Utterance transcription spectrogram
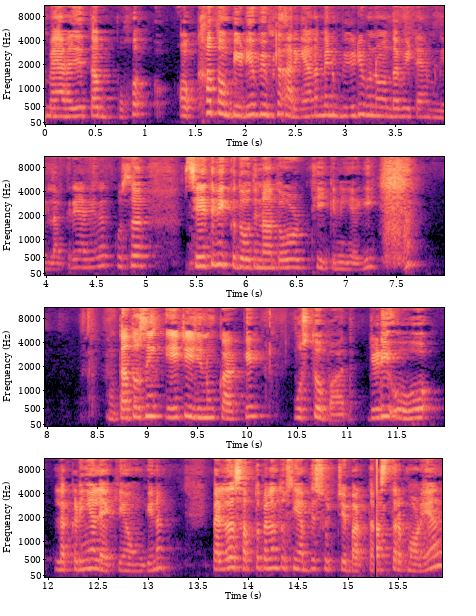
ਮੈਂ ਹਜੇ ਤਾਂ ਬਹੁਤ ਔਖਾ ਤੋਂ ਵੀਡੀਓ ਵੀ ਬਣਾ ਰਹੀ ਹਾਂ ਨਾ, ਮੈਨੂੰ ਵੀਡੀਓ ਬਣਾਉਣ ਦਾ ਵੀ ਟਾਈਮ ਨਹੀਂ ਲੱਗ ਰਿਹਾ ਹੈਗਾ, ਕੁਛ ਸਿਹਤ ਵੀ ਇੱਕ ਦੋ ਦਿਨਾਂ ਤੋਂ ਠੀਕ ਨਹੀਂ ਹੈਗੀ। ਤਾਂ ਤੁਸੀਂ ਇਹ ਚੀਜ਼ ਨੂੰ ਕਰਕੇ ਉਸ ਤੋਂ ਬਾਅਦ ਜਿਹੜੀ ਉਹ ਲੱਕੜੀਆਂ ਲੈ ਕੇ ਆਉਂਗੇ ਨਾ ਪਹਿਲਾਂ ਤਾਂ ਸਭ ਤੋਂ ਪਹਿਲਾਂ ਤੁਸੀਂ ਆਪਦੇ ਸੁੱਚੇ ਬਰਤਨ ਅਸਤਰ ਪਾਉਣੇ ਆ।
